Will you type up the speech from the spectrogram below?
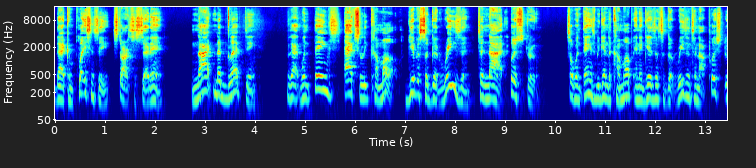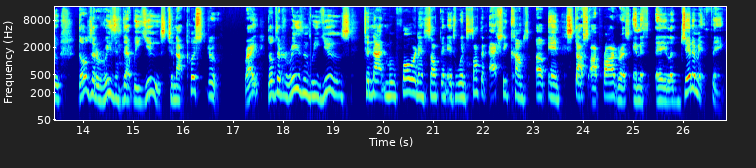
that complacency starts to set in. Not neglecting that when things actually come up, give us a good reason to not push through. So when things begin to come up and it gives us a good reason to not push through, those are the reasons that we use to not push through, right? Those are the reasons we use to not move forward in something is when something actually comes up and stops our progress and it's a legitimate thing.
